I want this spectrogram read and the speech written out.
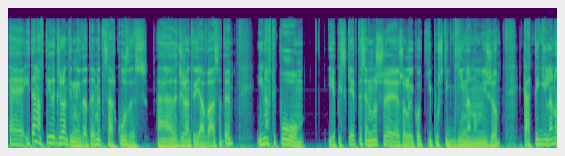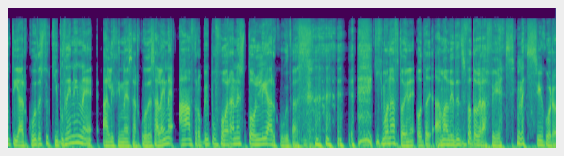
ε, ήταν αυτή, δεν ξέρω αν την είδατε με τις αρκούδες ε, δεν ξέρω αν τη διαβάσατε είναι αυτή που οι επισκέπτες ενός ε, ζωολογικού κήπου στην Κίνα νομίζω κατήγγυλαν ότι οι αρκούδες του κήπου δεν είναι αληθινές αρκούδες αλλά είναι άνθρωποι που φοράνε στολή αρκούδας και όχι μόνο αυτό είναι ότι άμα δείτε τις φωτογραφίες είναι σίγουρο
